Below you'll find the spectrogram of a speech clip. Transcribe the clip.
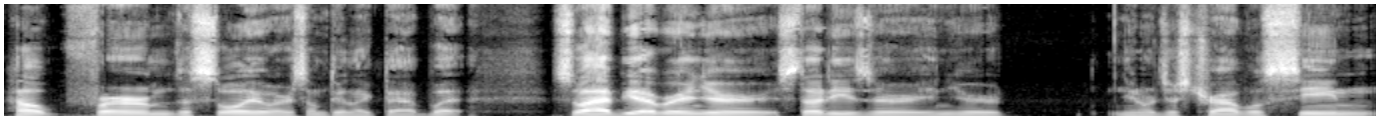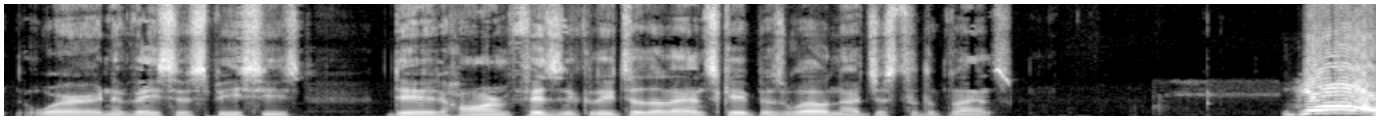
help firm the soil or something like that. But so have you ever in your studies or in your you know just travels seen where an invasive species did harm physically to the landscape as well, not just to the plants? Yeah,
